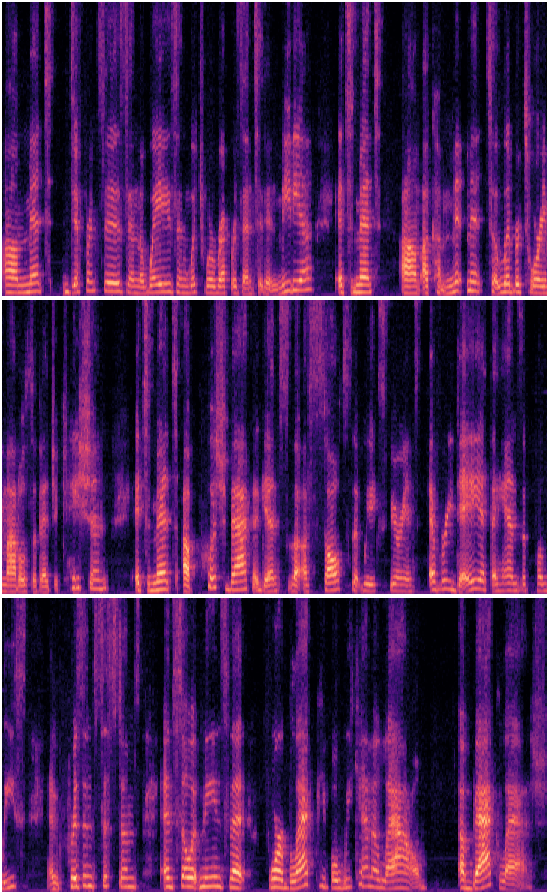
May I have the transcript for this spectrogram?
um, meant differences in the ways in which we're represented in media. It's meant um, a commitment to liberatory models of education. It's meant a pushback against the assaults that we experience every day at the hands of police and prison systems. And so it means that for Black people, we can't allow a backlash,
